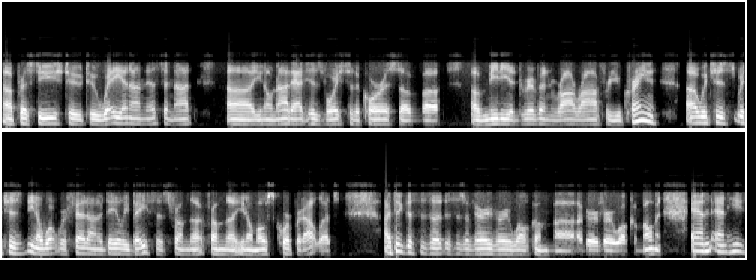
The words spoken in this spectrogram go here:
uh, prestige to to weigh in on this and not uh, you know, not add his voice to the chorus of uh, of media-driven rah rah for Ukraine, uh, which is which is you know what we're fed on a daily basis from the from the you know most corporate outlets. I think this is a this is a very very welcome uh, a very very welcome moment, and and he's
